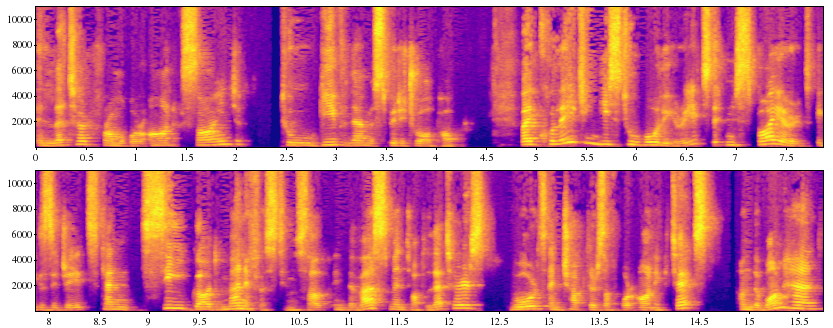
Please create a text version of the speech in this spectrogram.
a letter from Quran signed to give them a spiritual power. By collating these two holy writs, the inspired exegetes can see God manifest himself in the vastment of letters, words, and chapters of Quranic text on the one hand,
